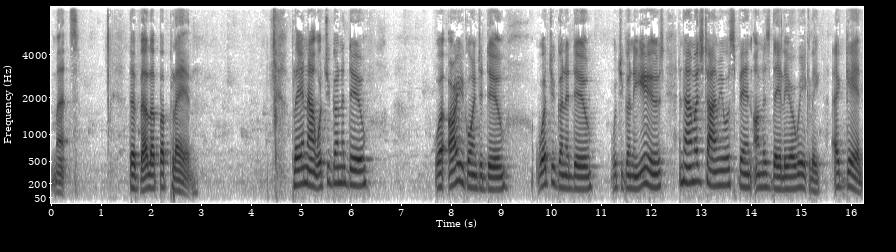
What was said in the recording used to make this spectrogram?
months. Develop a plan. Plan out what you're going to do, what are you going to do, what you're going to do, what you're going to use, and how much time you will spend on this daily or weekly. Again,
